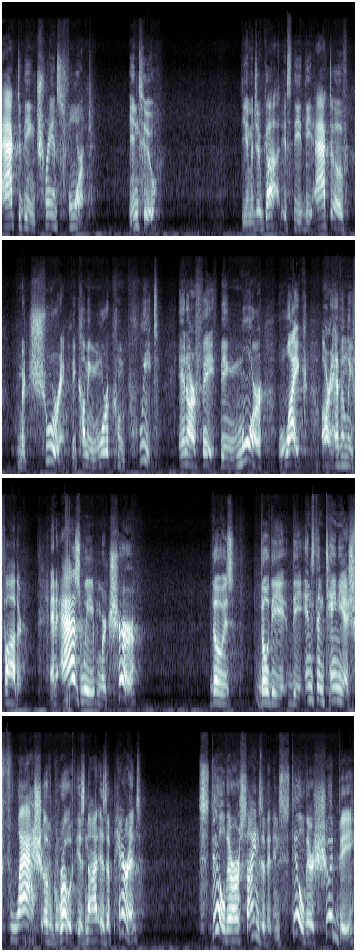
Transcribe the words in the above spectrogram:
act of being transformed into the image of God. It's the, the act of maturing, becoming more complete in our faith, being more like our Heavenly Father. And as we mature, those, though the, the instantaneous flash of growth is not as apparent, still there are signs of it, and still there should be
